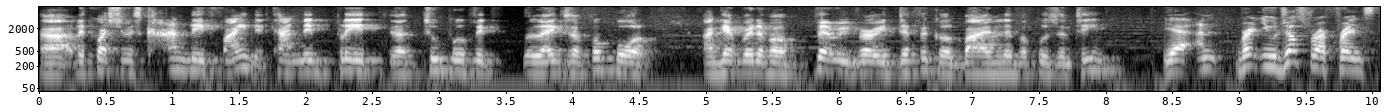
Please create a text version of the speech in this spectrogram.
Uh, the question is, can they find it? Can they play uh, two perfect legs of football and get rid of a very, very difficult Bayern Leverkusen team? Yeah, and Brent, you just referenced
